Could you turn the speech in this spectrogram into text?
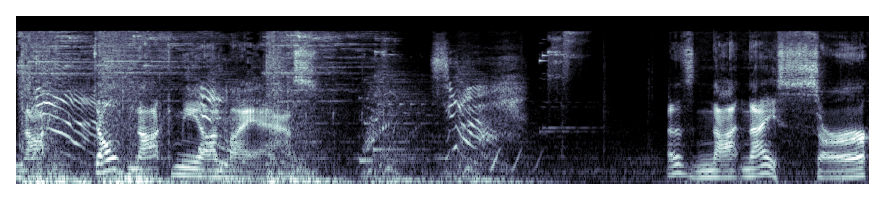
knock don't knock me on my ass. That is not nice, sir.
